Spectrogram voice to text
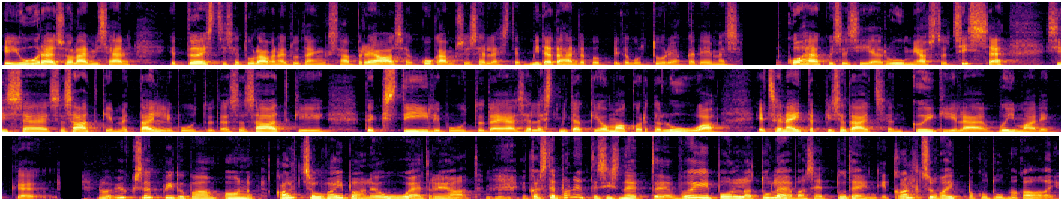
ja juuresolemisel. et tõesti see tulevane tudeng saab reaalse kogemuse sellest, et mida tähendab õppida Kultuuriakadeemias kohe, kui sa siia ruumi astud sisse, siis äh, sa saadki metalli puutuda, sa saadki tekstiili puutuda ja sellest midagi omakorda luua. et see näitabki seda, et see on kõigile võimalik no üks õpituba on kaltsuvaibale uued read mm. -hmm. kas te panete siis need võib-olla tulevased tudengid kaltsuvaipa kuduma ka või?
